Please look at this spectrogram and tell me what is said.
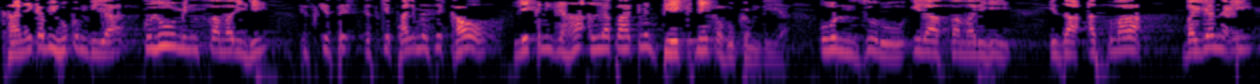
کھانے کا بھی حکم دیا، کلو من مری ہی اس کے سے اس کے پھل میں سے کھاؤ۔ لیکن یہاں اللہ پاک نے دیکھنے کا حکم دیا۔ انظرو الا ثمری اذا اسمرا بینعی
